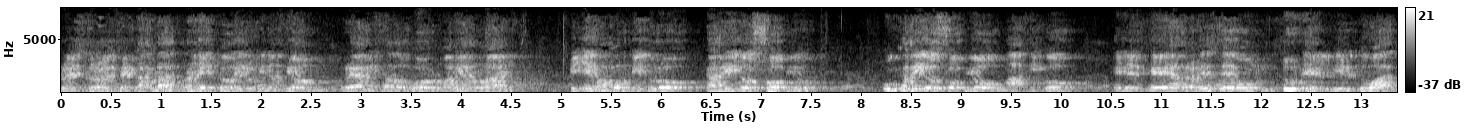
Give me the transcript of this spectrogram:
nuestro espectacular proyecto de iluminación realizado por Mariano Lai, que lleva por título Caleidoscopio. Un caleidoscopio mágico en el que a través de un túnel virtual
